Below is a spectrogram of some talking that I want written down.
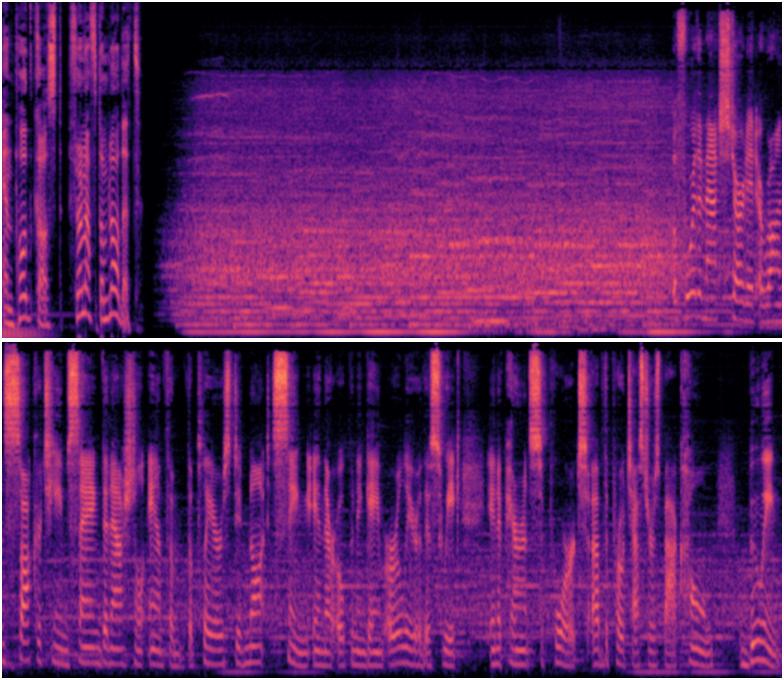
En podcast från Aftonbladet. Before the match started, Iran's soccer team sang the national anthem. The players did not sing in their opening game earlier this week in apparent support of the protesters back home. Booing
